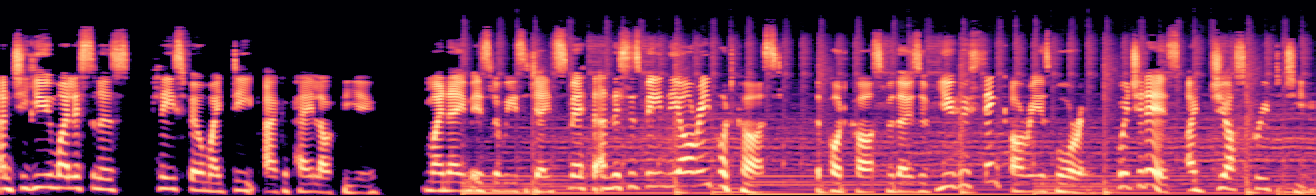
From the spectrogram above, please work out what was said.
And to you, my listeners, please feel my deep agape love for you. My name is Louisa Jane Smith, and this has been the RE Podcast, the podcast for those of you who think RE is boring, which it is. I just proved it to you.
